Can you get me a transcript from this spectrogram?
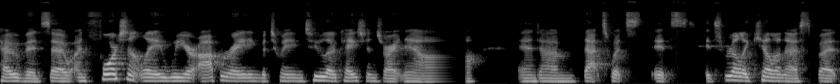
covid. So unfortunately we are operating between two locations right now. And um, that's what's it's it's really killing us but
